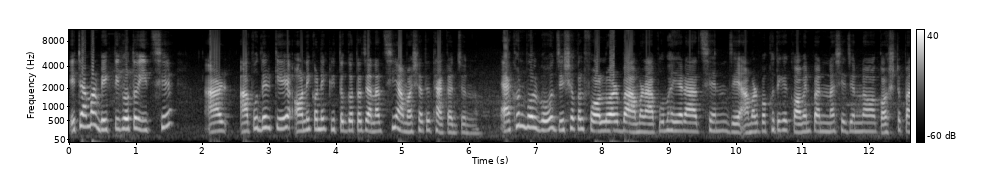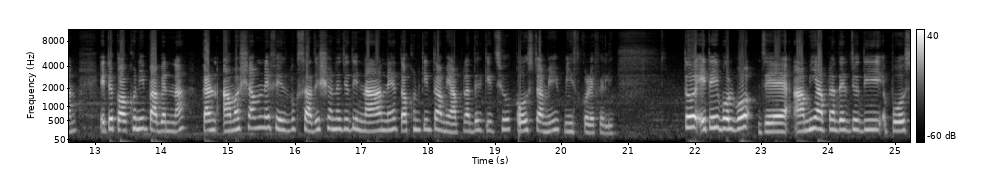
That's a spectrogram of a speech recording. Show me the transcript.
এটা আমার ব্যক্তিগত ইচ্ছে, আর আপুদেরকে অনেক অনেক কৃতজ্ঞতা জানাচ্ছি আমার সাথে থাকার জন্য। এখন বলব যে সকল ফলোয়ার বা আমার আপু ভাইয়ারা আছেন যে আমার পক্ষ থেকে কমেন্ট পান না, সেজন্য কষ্ট পান, এটা কখনই পাবেন না। কারণ আমার সামনে ফেসবুক সাজেশনে যদি না আনে, তখন কিন্তু আমি আপনাদের কিছু পোস্ট আমি মিস করে ফেলি। তো এটাই বলব যে আমি আপনাদের যদি পোস্ট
